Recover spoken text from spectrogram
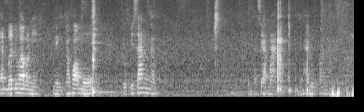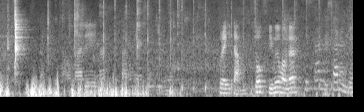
จัดเบิร์ดดูครับวันนี้หนึ่งกระเพาะหมูดูพิซซ่าครับเป็นกระแซบมากเป็นให้ลูกฟังนะเอามาดีนะตามให้สุกินนะผู้ใดที่ตำโชคฝีมือผมเด้อพิซซ่าพิซซ่าเด้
